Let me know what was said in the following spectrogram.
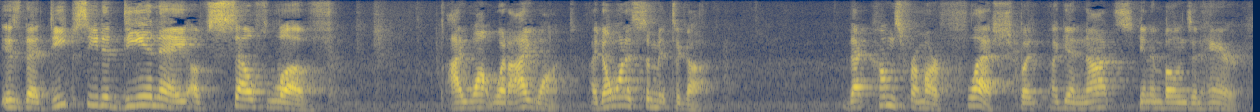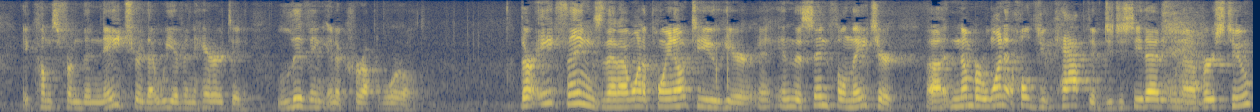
is that deep-seated DNA of self-love. I want what I want. I don't want to submit to God. That comes from our flesh, but again, not skin and bones and hair. It comes from the nature that we have inherited living in a corrupt world. There are eight things that I want to point out to you here in the sinful nature uh, number one, it holds you captive. Did you see that in uh, verse 2?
